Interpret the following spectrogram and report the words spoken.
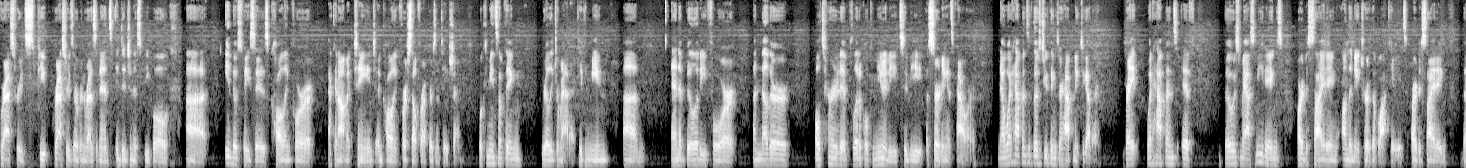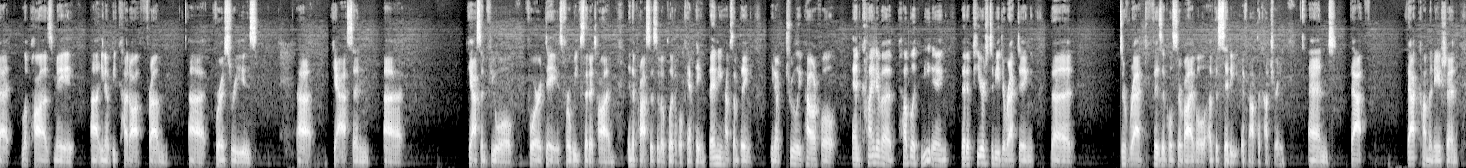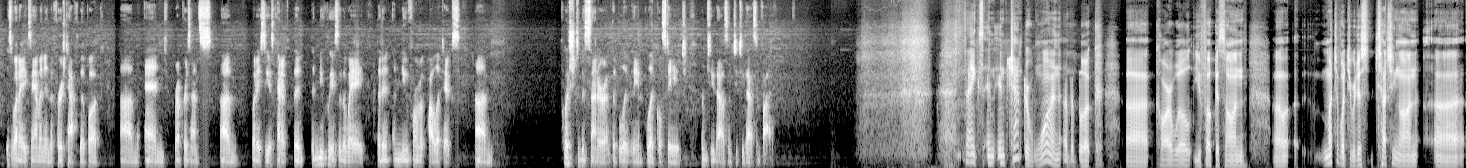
grassroots, pe- grassroots urban residents, indigenous people uh, in those spaces calling for economic change and calling for self representation? What can mean something really dramatic. It can mean um, an ability for another alternative political community to be asserting its power. Now, what happens if those two things are happening together, right? What happens if those mass meetings are deciding on the nature of the blockades, are deciding that La Paz may, uh, you know, be cut off from uh, groceries, uh, gas and uh, gas and fuel for days, for weeks at a time in the process of a political campaign. Then you have something, you know, truly powerful and kind of a public meeting that appears to be directing the direct physical survival of the city, if not the country. And that that combination is what I examine in the first half of the book um, and represents um, what I see as kind of the, the nucleus of the way that a, a new form of politics um, pushed to the center of the Bolivian political stage from 2000 to 2005. Thanks. And in chapter one of the book, uh, Carwil, you focus on uh, much of what you were just touching on uh,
